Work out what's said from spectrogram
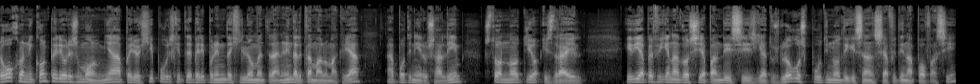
λόγω χρονικών περιορισμών. Μια περιοχή που βρίσκεται περίπου 90 χιλιόμετρα, 90 λεπτά μάλλον μακριά από την Ιερουσαλήμ, στο νότιο Ισραήλ. Ήδη απέφυγε να δώσει απαντήσεις για τους λόγους που την οδήγησαν σε αυτή την απόφαση,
